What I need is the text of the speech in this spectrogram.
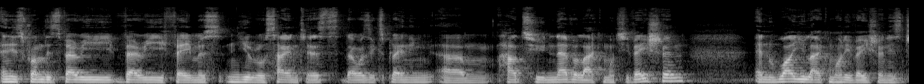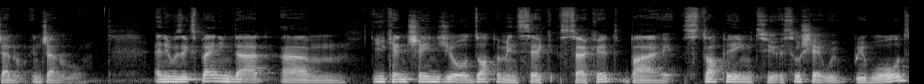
And it's from this very, very famous neuroscientist that was explaining um, how to never lack motivation and why you like motivation is general in general. And he was explaining that um, you can change your dopamine circuit by stopping to associate with reward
